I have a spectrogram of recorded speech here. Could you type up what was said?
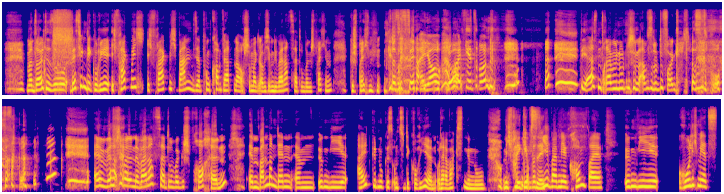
Man sollte so, deswegen dekoriere ich. frag mich, ich frag mich, wann dieser Punkt kommt. Wir hatten da auch schon mal, glaube ich, um die Weihnachtszeit drüber gesprochen. Gesprechen. Was ist denn Yo, heute geht's rund. Die ersten drei Minuten schon absolute Vollkatastrophe. ähm, wir hatten mal in der Weihnachtszeit drüber gesprochen, ähm, wann man denn ähm, irgendwie alt genug ist, um zu dekorieren oder erwachsen genug. Und ich frage mich, ob das nicht. je bei mir kommt, weil irgendwie hole ich mir jetzt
